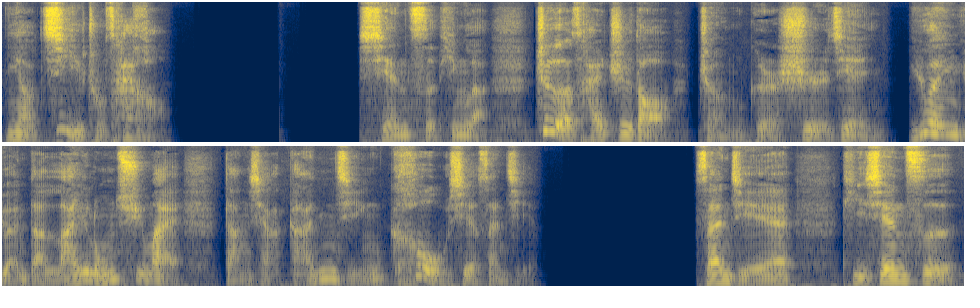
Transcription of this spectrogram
你要记住才好。仙次听了，这才知道整个事件渊源的来龙去脉，当下赶紧叩谢三姐。三姐替仙次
